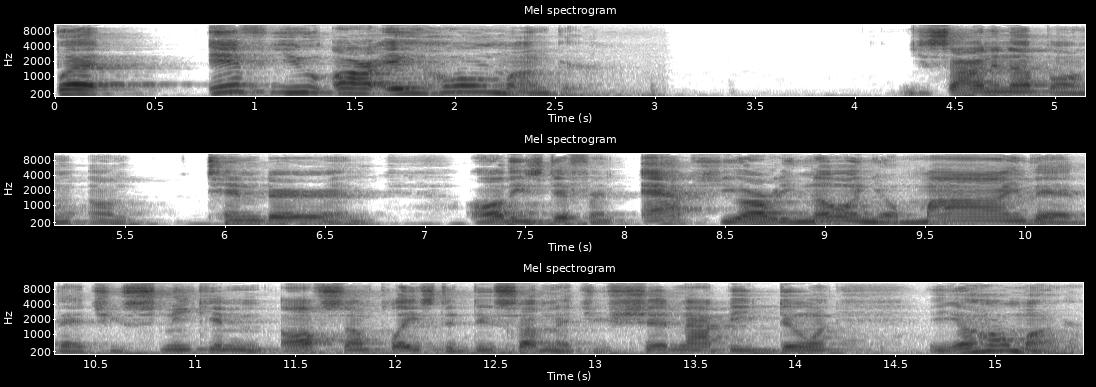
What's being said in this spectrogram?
But if you are a whoremonger, you're signing up on, on Tinder and all these different apps, you already know in your mind that, that you're sneaking off someplace to do something that you should not be doing. You're a whoremonger.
